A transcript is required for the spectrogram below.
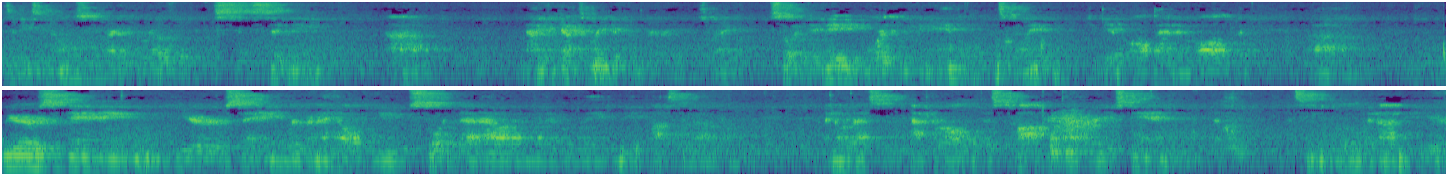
is it East Mills, right up the road, Sidney. Uh, now you've got three different variables, right? So it, it may be more than you can handle at this point to get all that involved. But uh, we're standing here saying we're going to help you sort that out in whatever way can be a positive outcome. I know that's after all of this talk about where you stand, that, that seems a little bit odd to hear.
